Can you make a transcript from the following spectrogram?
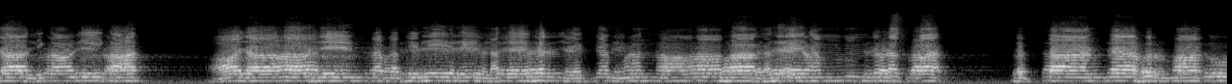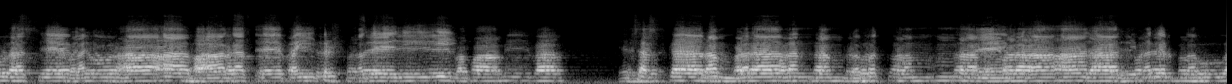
यादिकालिका आयाहीन्द्रपथिभिर्यज्ञमिमन्ना भागधेयम् दृढस्व तृप्ताञ्जहुर्मातूलस्य भागस्य पैतृष्वदेजीवपामीव यशस्करम् बलाबन्दम् प्रभुत्वम् रमेव राजाधिपतिर्बभूव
